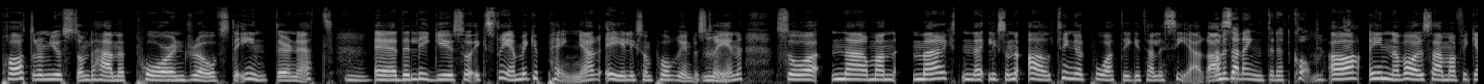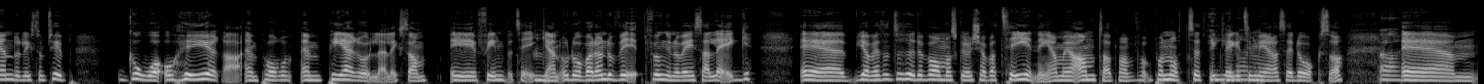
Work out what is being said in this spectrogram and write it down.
pratar de just om det här med porn droves the internet. Mm. Eh, det ligger ju så extremt mycket pengar i liksom porrindustrin. Mm. Så när man märkte, när, liksom när allting höll på att digitaliseras. Ja, men sen när internet kom. Ja, innan var det så här man fick ändå liksom typ gå och hyra en, porr, en p-rulle liksom i filmbutiken Mm. och då var du ändå tvungen att visa lägg. Eh, jag vet inte hur det var om man skulle köpa tidningar men jag antar att man på något sätt fick Ingen legitimera sig då också. Ja. Ehm,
